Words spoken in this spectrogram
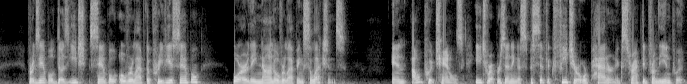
For example, does each sample overlap the previous sample, or are they non-overlapping selections? And output channels, each representing a specific feature or pattern extracted from the input.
